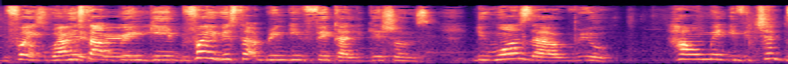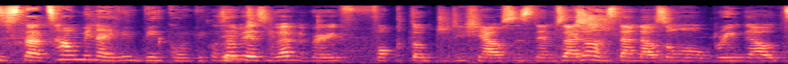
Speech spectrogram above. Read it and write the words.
Before you Because we have even start very- bringing, before you even start bringing fake allegations, the ones that are real, how many? If you check the stats, how many are even being convicted? Because obviously we have a very fucked up judicial system, so I don't understand how someone will bring out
